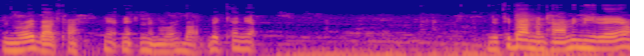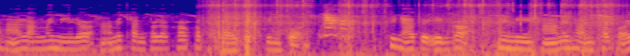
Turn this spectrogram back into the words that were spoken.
หนึ่งร้อยบาทค่ะเนี่ยเนี่ยหนึ่งร้อยบาทเล็กแค่เนี้ย อยู่ที่บ้านมันหาไม่มีแล้ว หารังไม่มีแล้ว หาไม่ทันเขาแล้วเขาก็ปล่อยไปกินก่อน ที่นาตัวเองก็ไม่มีหาไม่ทันเขาปล่อย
